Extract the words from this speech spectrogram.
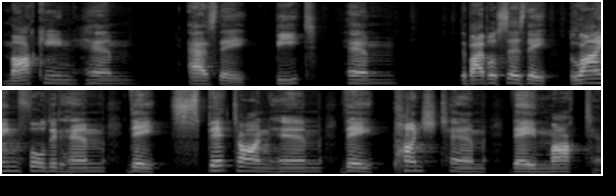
mocking him as they beat him. The Bible says they blindfolded him, they spit on him, they punched him, they mocked him.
